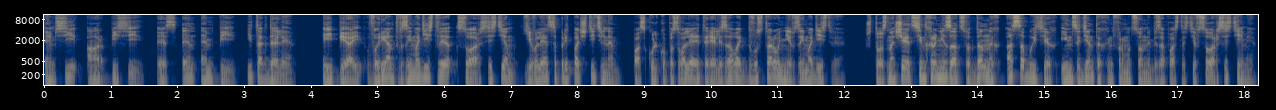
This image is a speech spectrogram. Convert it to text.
MCRPC, SNMP и так далее. API-вариант взаимодействия SOAR-систем является предпочтительным, поскольку позволяет реализовать двустороннее взаимодействие, что означает синхронизацию данных о событиях и инцидентах информационной безопасности в SOAR-системе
